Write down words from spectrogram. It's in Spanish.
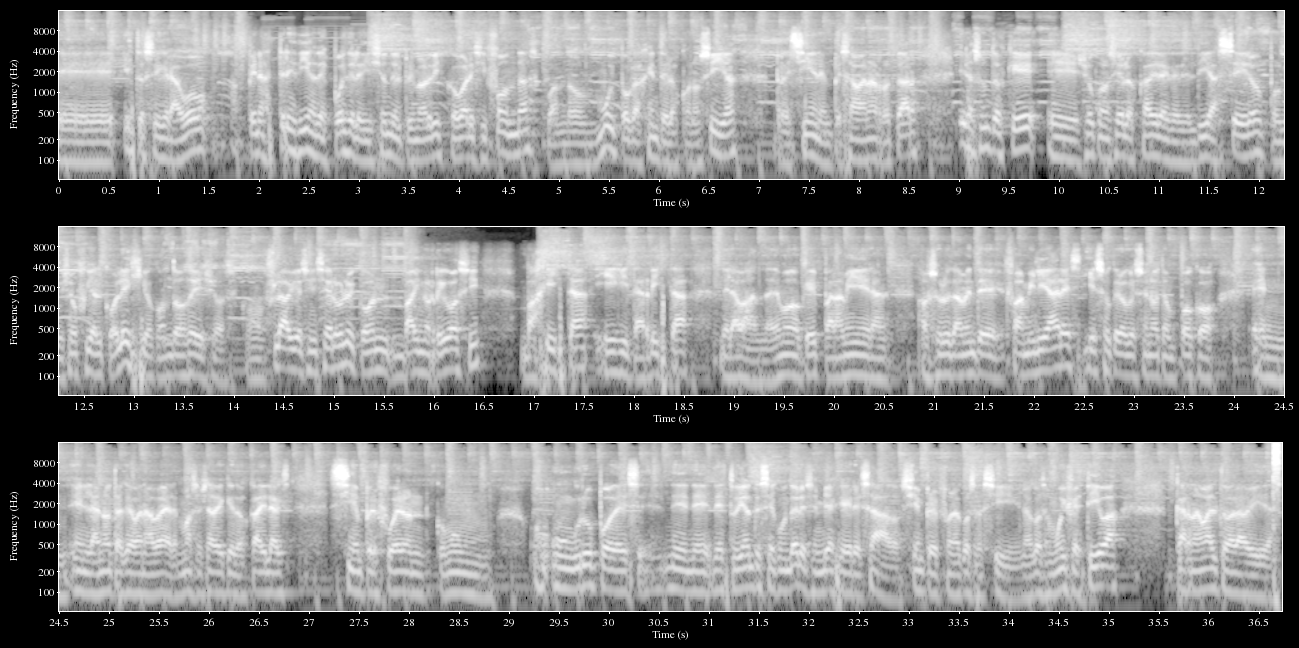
Eh, esto se grabó apenas tres días después de la edición del primer disco Bares y Fondas, cuando muy poca gente los conocía, recién empezaban a rotar. El asunto es que eh, yo conocía a los Cadillacs desde el día cero, porque yo fui al colegio con dos de ellos, con Flavio Cinciarulo y con Vaino Rigosi, bajista y guitarrista de la banda. De modo que para mí eran absolutamente familiares y eso creo que se nota un poco en, la nota que van a ver, más allá de que los Cadillacs siempre fueron como un grupo de, de- de- de estudiantes secundarios en viaje egresado. Siempre fue una cosa así, una cosa muy festiva, carnaval toda la vida.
